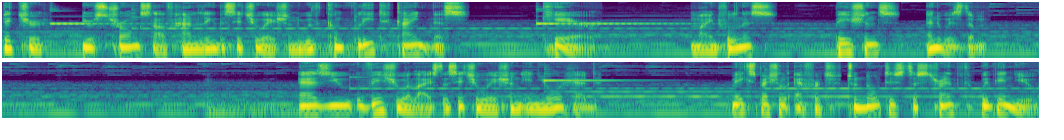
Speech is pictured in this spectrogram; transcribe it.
Picture your strong self handling the situation with complete kindness, care, mindfulness, patience, and wisdom. As you visualize the situation in your head, make special effort to notice the strength within you.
